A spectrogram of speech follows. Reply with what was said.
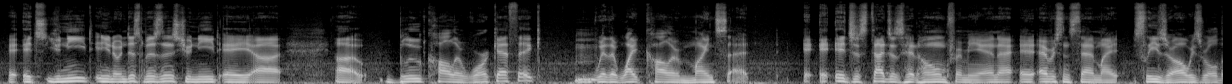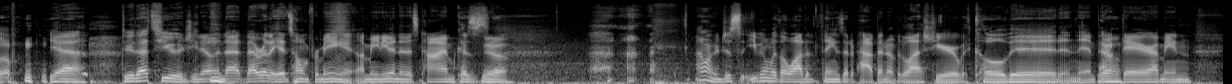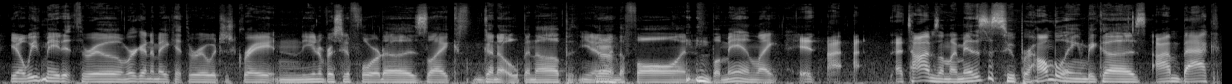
it's you need you know in this business you need a uh, uh, blue collar work ethic with a white collar mindset it, it- it just that just hit home for me and I, ever since then my sleeves are always rolled up Yeah, dude, that's huge. You know, and that that really hits home for me. I mean, even in this time, because yeah I don't know, just even with a lot of the things that have happened over the last year with COVID and the impact Yeah. there. I mean, you know, we've made it through and we're going to make it through, which is great. And the University of Florida is like going to open up, you know, Yeah. in the fall. And, but man, like it, I, I, at times I'm like, man, this is super humbling because I'm back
